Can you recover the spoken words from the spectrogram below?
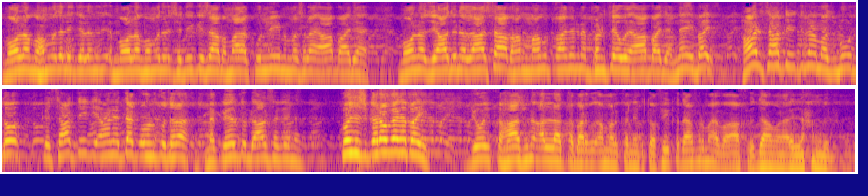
مولانا محمد علی جلن مولانا محمد علی صدیقی صاحب، ہمارا کنری میں مسئلہ ہے، آپ آ جائیں۔ مولانا زیاد الزاد صاحب، ہم محمود قانون میں پھنسے ہوئے، آپ آ جائیں۔ نہیں بھائی، ہر ساتھی اتنا مضبوط ہو کہ ساتھی کے آنے تک ان کو ذرا نکیل تو ڈال سکے نا۔ کوشش کرو گے نا بھائی۔ جو کہا سن اللہ تبارک عمل کرنے کی توفیق عطا فرمائے واخر دعوانا الحمدللہ۔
